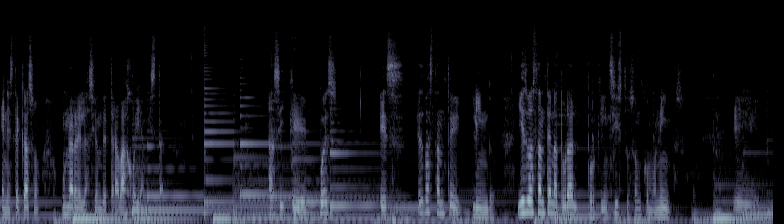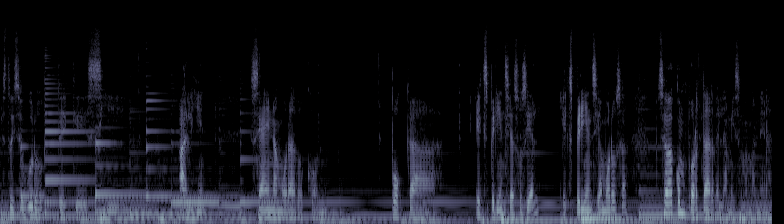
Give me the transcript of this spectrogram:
en este caso, una relación de trabajo y amistad. Así que, pues, es, es bastante lindo y es bastante natural porque, insisto, son como niños. Eh, estoy seguro de que si alguien se ha enamorado con poca experiencia social y experiencia amorosa, se va a comportar de la misma manera.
